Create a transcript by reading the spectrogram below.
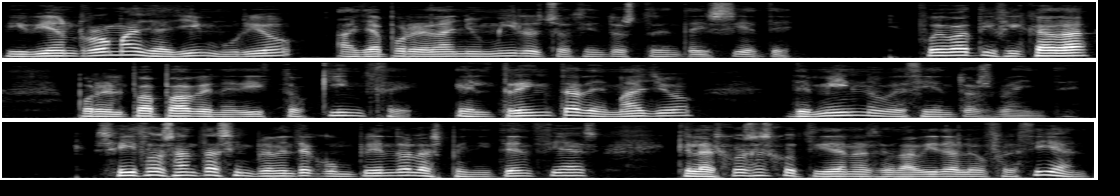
Vivió en Roma y allí murió allá por el año 1837. Fue beatificada por el Papa Benedicto XV el 30 de mayo de 1920 se hizo santa simplemente cumpliendo las penitencias que las cosas cotidianas de la vida le ofrecían,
